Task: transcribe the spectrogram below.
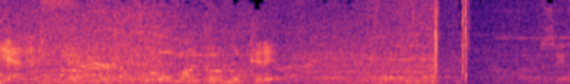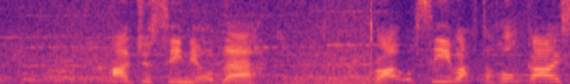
Yes. Oh my god, look at it. I've just seen it up there. Right, we'll see you after Hulk, guys.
